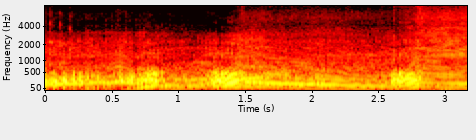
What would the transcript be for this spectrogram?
Thank you.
